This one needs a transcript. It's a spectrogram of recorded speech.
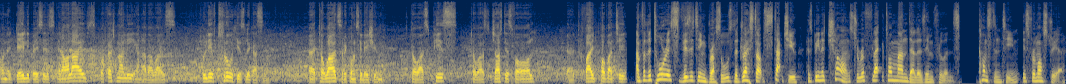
on a daily basis in our lives, professionally and otherwise, to live through his legacy uh, towards reconciliation, towards peace, towards justice for all, uh, to fight poverty. And for the tourists visiting Brussels, the dressed up statue has been a chance to reflect on Mandela's influence. Konstantin is from Austria.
